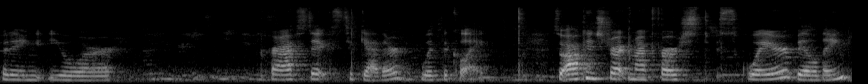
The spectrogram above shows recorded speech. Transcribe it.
Putting your craft sticks together with the clay. So I'll construct my first square building.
